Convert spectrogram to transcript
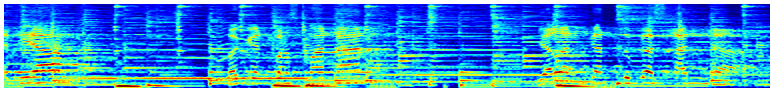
Hadiah bagian persmanan jalankan tugas Anda.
